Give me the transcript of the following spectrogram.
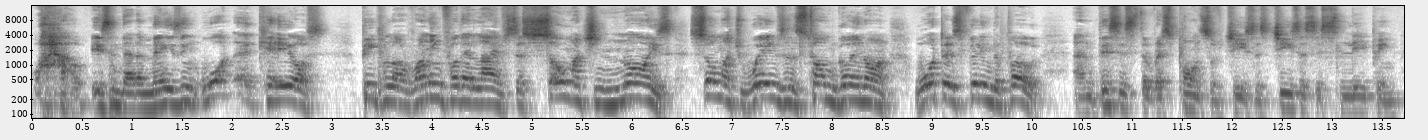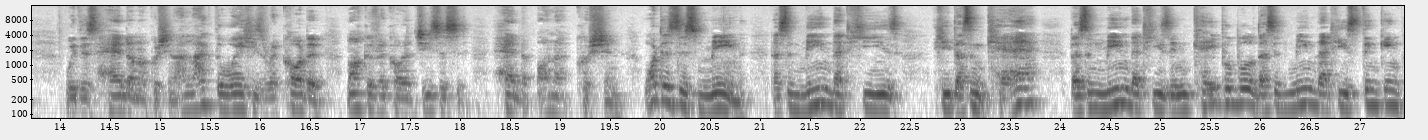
Wow, isn't that amazing? What a chaos! People are running for their lives. There's so much noise, so much waves and storm going on. Water is filling the boat. And this is the response of Jesus. Jesus is sleeping with his head on a cushion. I like the way he's recorded. Mark has recorded Jesus' head on a cushion. What does this mean? Does it mean that he's he doesn't care? Does it mean that he's incapable? Does it mean that he's thinking,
